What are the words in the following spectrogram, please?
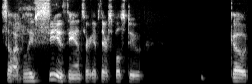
So I believe C is the answer if they're supposed to go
